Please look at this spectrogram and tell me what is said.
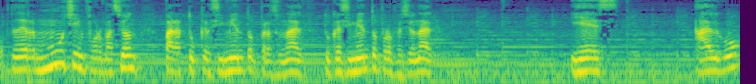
obtener mucha información para tu crecimiento personal, tu crecimiento profesional. Y es algo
